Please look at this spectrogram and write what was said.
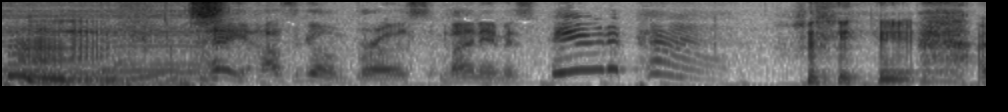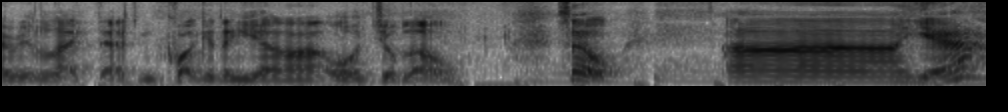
Hmm. Hey, how's it going, bros? My name is PewDiePie. I really like that. Quite getting yung uh, audio blow. So, uh, yeah?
